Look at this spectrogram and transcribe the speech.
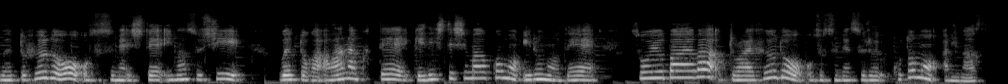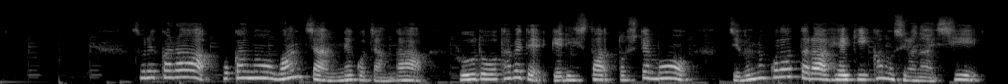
ウェットフードをおすすめしていますし、ウェットが合わなくて下痢してしまう子もいるので、そういう場合はドライフードをおすすめすることもあります。それから他のワンちゃん、猫ちゃんがフードを食べて下痢したとしても、自分の子だったら平気かもしれないし、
